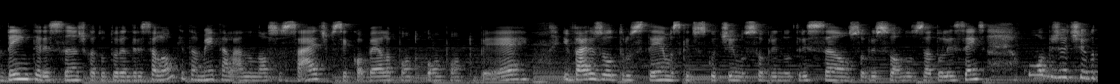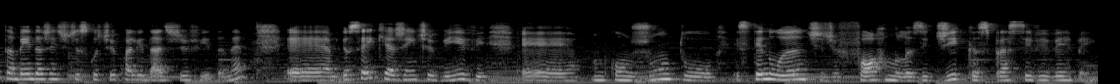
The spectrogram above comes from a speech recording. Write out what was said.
bem interessante com a doutora Andressa Long, que também está lá no nosso site, psicobela.com.br, e vários outros temas que discutimos sobre nutrição, sobre sono dos adolescentes, com o objetivo também da gente discutir qualidade de vida, né? É, eu sei que a gente vive é, um conjunto extenuante de fórmulas e dicas para se viver bem.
